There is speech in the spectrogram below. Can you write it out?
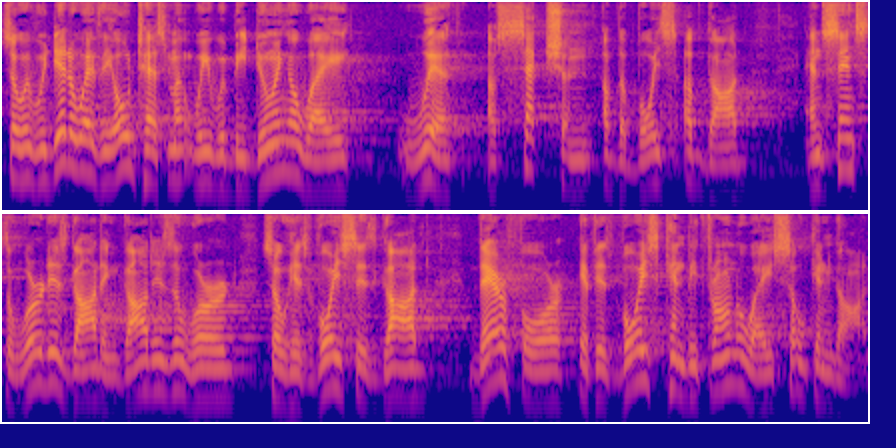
So if we did away with the Old Testament, we would be doing away with a section of the voice of God. And since the Word is God and God is the Word, so His voice is God, therefore, if His voice can be thrown away, so can God.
